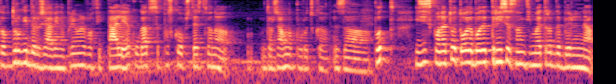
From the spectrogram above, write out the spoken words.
в други държави, например в Италия, когато се пуска обществена държавна поръчка за път, изискването е той да бъде 30 см дебелина,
